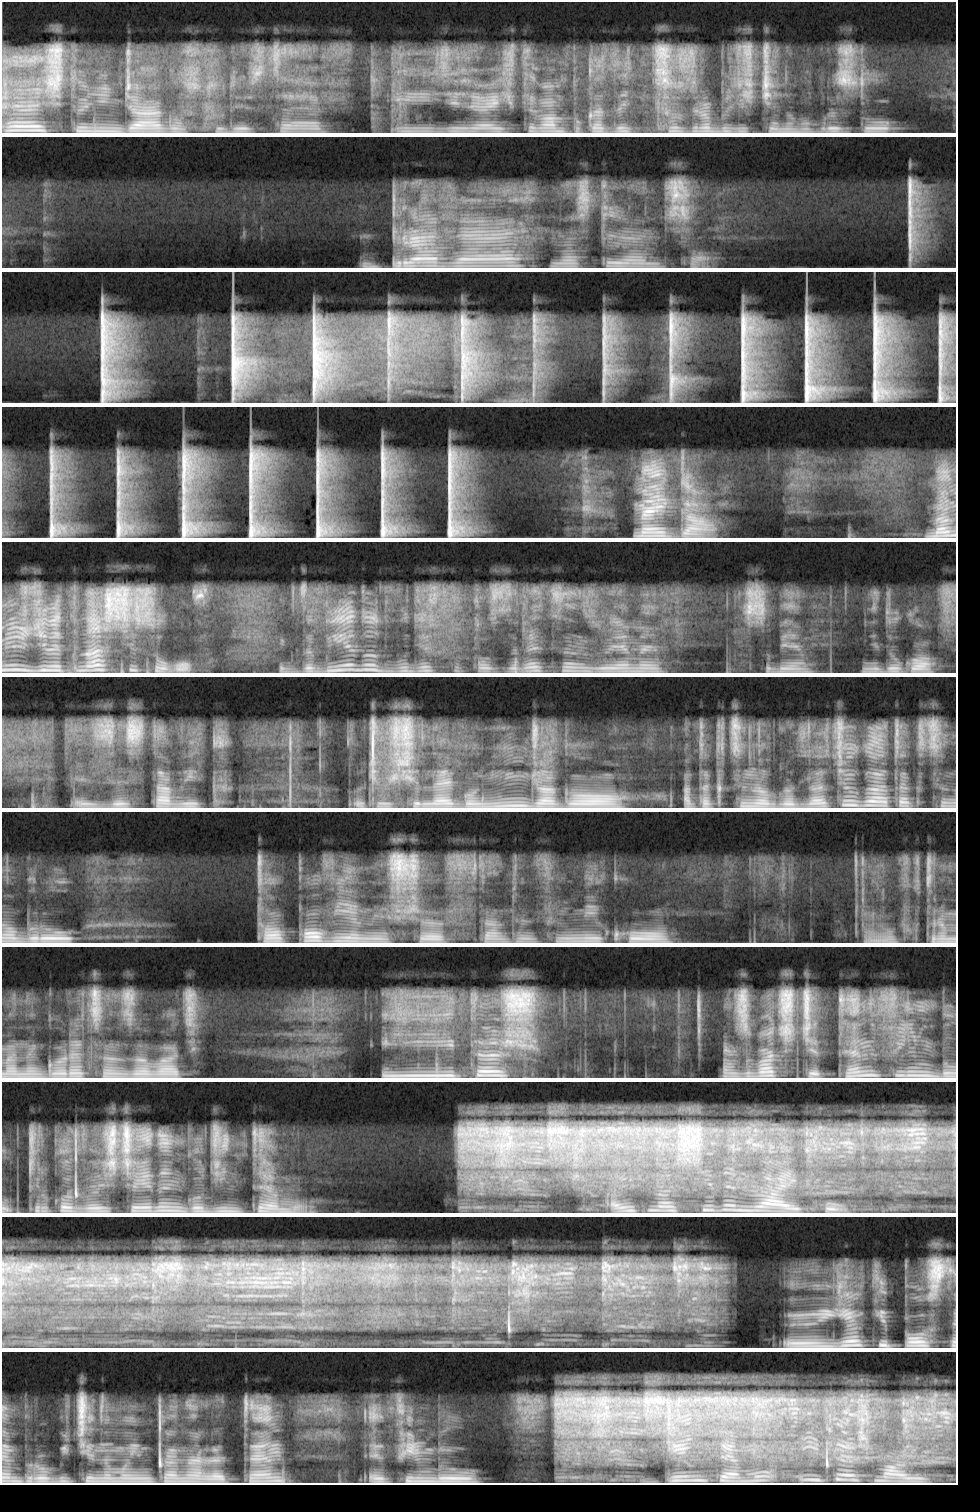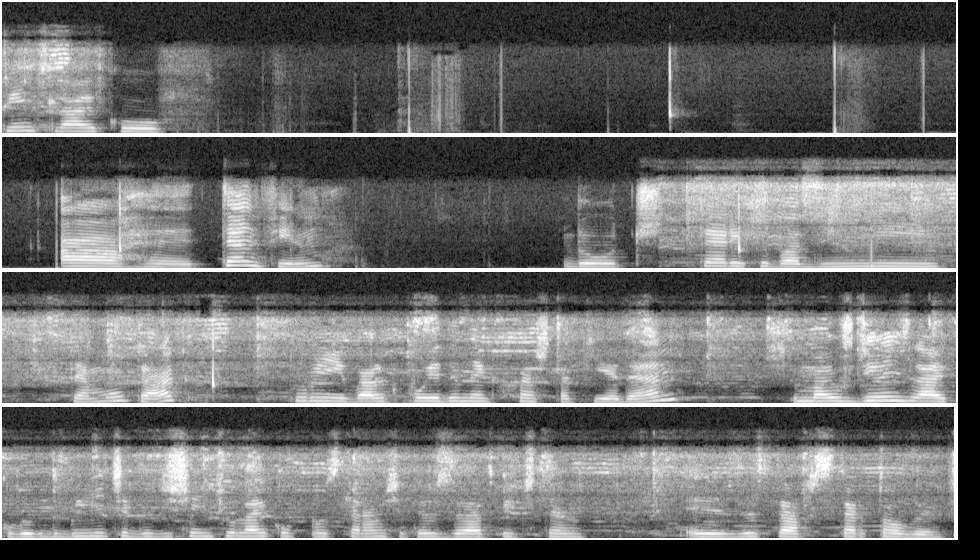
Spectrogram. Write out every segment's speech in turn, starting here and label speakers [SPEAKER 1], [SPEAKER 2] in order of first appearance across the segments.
[SPEAKER 1] Cześć, tu Ninjago Studio CF i dzisiaj chcę wam pokazać, co zrobiliście. No po prostu brawa na stojąco. Mega. Mam już 19 subów. Jak dobiję do 20, to zrecenzujemy sobie niedługo zestawik oczywiście Lego Ninjago Atak Cynobru. Dlaczego Atak Cynobru? To powiem jeszcze w tamtym filmiku, w którym będę go recenzować. I też zobaczcie, ten film był tylko 21 godzin temu. A już ma 7 lajków. Y, Jaki postęp robicie na moim kanale? Ten y, film był dzień temu i też ma już 5 lajków. A y, ten film był 4 chyba dni temu, tak? Turniej walk pojedynek hashtag 1 i ma już 9 lajków. Jak dobijecie do 10 lajków, postaram się też załatwić ten y, zestaw startowy.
